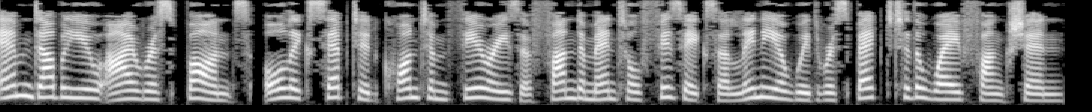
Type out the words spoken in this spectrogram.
MWI response, all accepted quantum theories of fundamental physics are linear with respect to the wave function.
